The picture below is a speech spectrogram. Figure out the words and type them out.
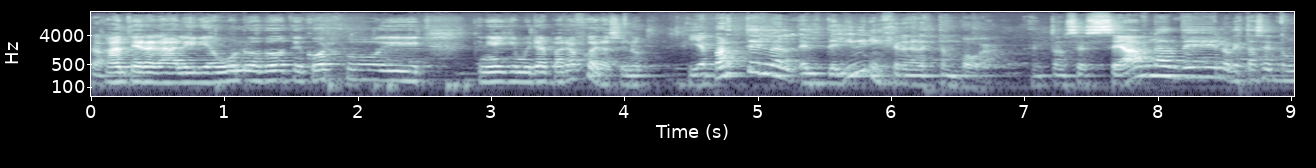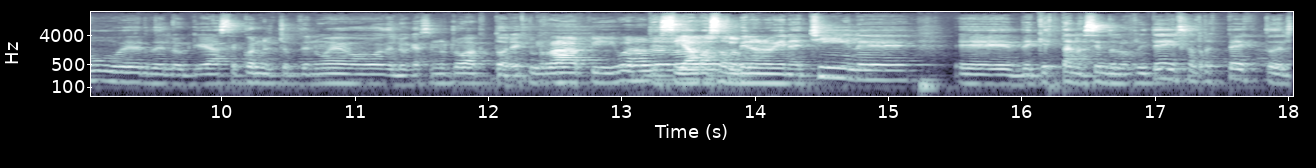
Claro. Antes era la línea 1 2 de Corfo y tenía que mirar para afuera, si no. Y aparte la- el delivery en general está en boga. Entonces se habla de lo que está haciendo Uber, de lo que hace Corner Shop de nuevo, de lo que hacen otros actores. Rappi, bueno, De no- si no- Amazon viene o no viene a Chile, eh, de qué están haciendo los retails al respecto, del,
